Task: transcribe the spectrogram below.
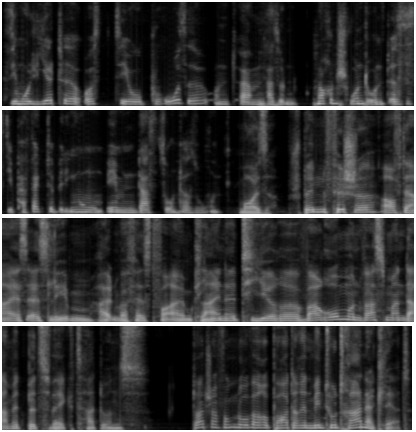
simulierte Osteoporose und ähm, mhm. also ein Knochenschwund und es ist die perfekte Bedingung, um eben das zu untersuchen. Mäuse, Spinnen, Fische auf der ISS leben, halten wir fest, vor allem kleine Tiere. Warum und was man damit bezweckt, hat uns uns Deutschlandfunk Nova-Reporterin Mintu Tran erklärt.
